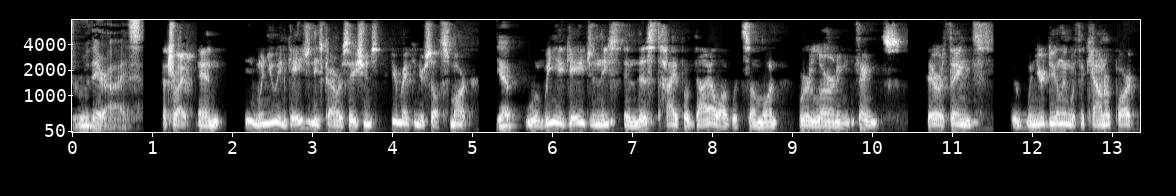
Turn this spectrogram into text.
through their eyes. That's right. And when you engage in these conversations, you're making yourself smarter. Yep. When we engage in these in this type of dialogue with someone, we're learning things. There are things when you're dealing with a counterpart,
